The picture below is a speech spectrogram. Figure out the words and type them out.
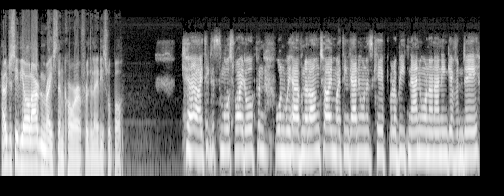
How do you see the All Ireland race then, Cora, for the ladies' football? Yeah, I think it's the most wide open one we have in a long time. I think anyone is capable of beating anyone on any given day.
